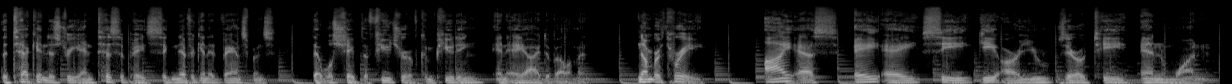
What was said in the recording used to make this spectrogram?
the tech industry anticipates significant advancements that will shape the future of computing and AI development. Number 3. ISAAC-GR00T-N1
